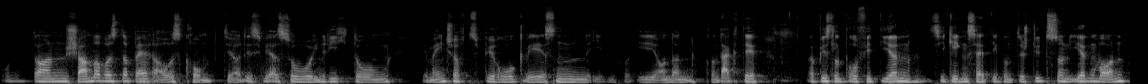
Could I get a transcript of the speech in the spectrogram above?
und dann schauen wir, was dabei rauskommt. Ja, das wäre so in Richtung Gemeinschaftsbüro gewesen, eben von die anderen Kontakte ein bisschen profitieren, sie gegenseitig unterstützen und irgendwann,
